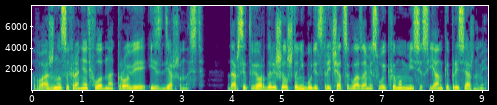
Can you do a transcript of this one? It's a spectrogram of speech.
Важно сохранять хладнокровие и сдержанность. Дарси твердо решил, что не будет встречаться глазами с Уикхэмом, миссис Янг и присяжными,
